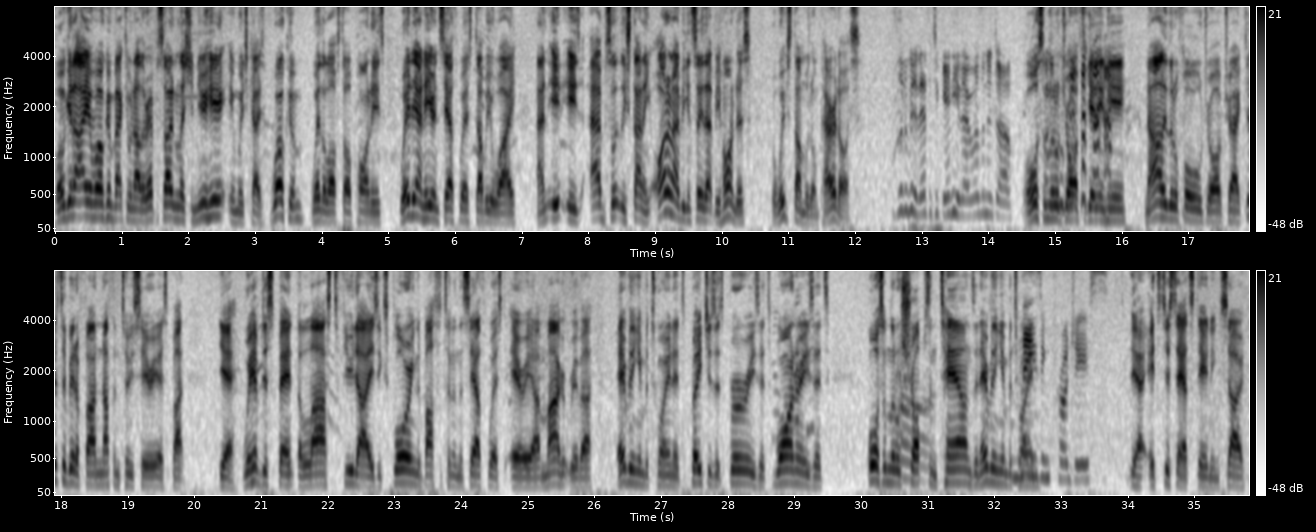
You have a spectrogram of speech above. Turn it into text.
Well, g'day and welcome back to another episode, unless you're new here, in which case, welcome. We're the Lifestyle Pioneers. We're down here in southwest WA, and it is absolutely stunning. I don't know if you can see that behind us, but we've stumbled on paradise. It was a little bit of effort to get here though, wasn't it, Dale? Awesome little drive to get in here. Gnarly little four-wheel drive track. Just a bit of fun, nothing too serious, but yeah, we have just spent the last few days exploring the Busselton and the southwest area, Margaret River, everything in between. It's beaches, it's breweries, it's wineries, it's awesome little oh, shops and oh. towns and everything in between. Amazing produce. Yeah, it's just outstanding. So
